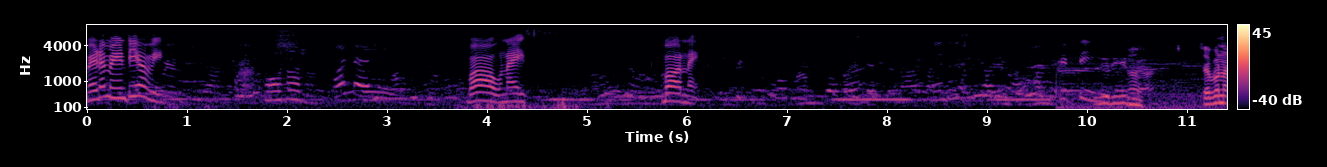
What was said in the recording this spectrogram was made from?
మేడం ఏంటి అవి? Wow nice. బాగున్నాయి. చెప్పండి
